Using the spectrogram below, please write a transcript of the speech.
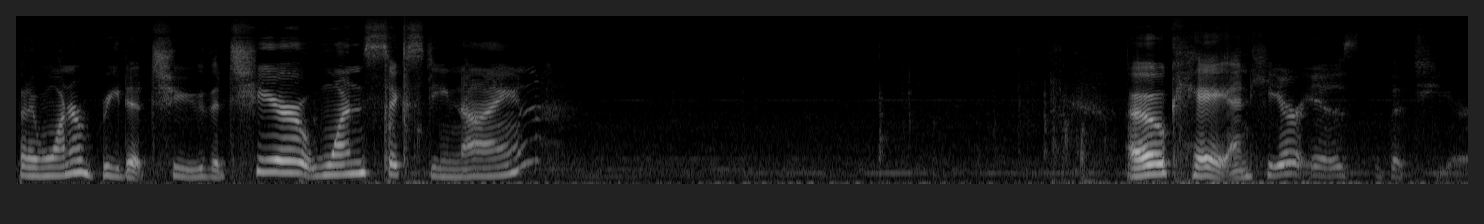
But I want to read it to you. the tear 169. Okay, and here is the tear.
